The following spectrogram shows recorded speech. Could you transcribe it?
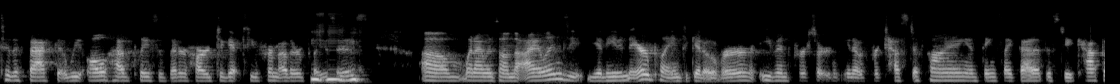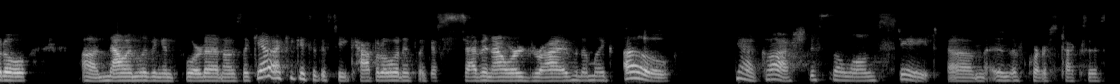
to the fact that we all have places that are hard to get to from other mm-hmm. places. Mm-hmm. Um, when I was on the islands, you, you, need an airplane to get over, even for certain, you know, for testifying and things like that at the state capitol. Um, now I'm living in Florida, and I was like, yeah, I could get to the state capitol, and it's like a seven hour drive. And I'm like, oh, yeah, gosh, this is a long state. Um, and of course, Texas,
